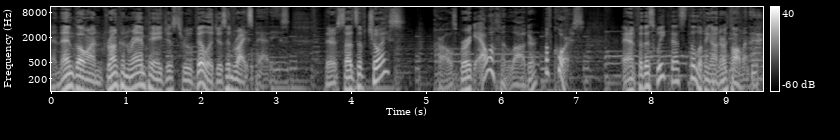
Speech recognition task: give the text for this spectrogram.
and then go on drunken rampages through villages and rice paddies. Their suds of choice? Carlsberg Elephant Lager, of course. And for this week, that's the Living on Earth Almanac.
